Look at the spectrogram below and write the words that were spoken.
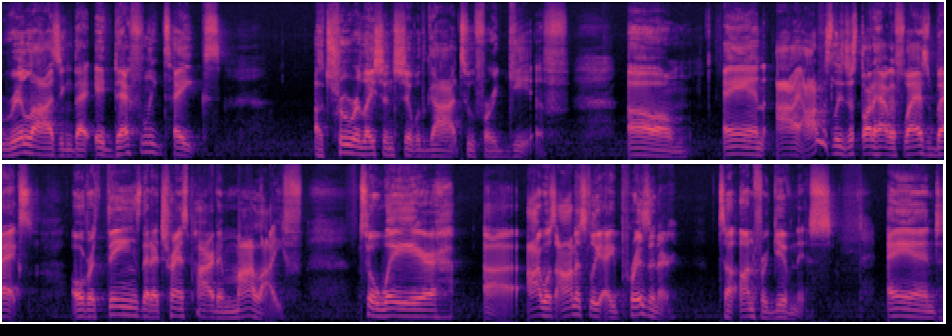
realizing that it definitely takes a true relationship with God to forgive. Um, and I honestly just started having flashbacks over things that had transpired in my life to where uh, I was honestly a prisoner to unforgiveness. And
